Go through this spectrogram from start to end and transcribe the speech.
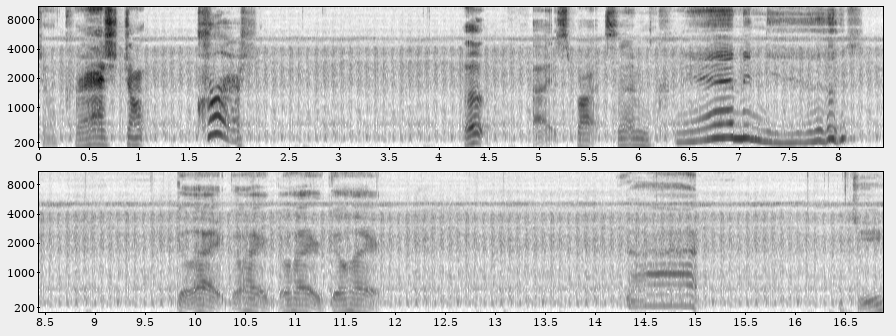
Don't crash, don't crash! Oh, I spot some criminals. Go higher, go higher, go higher, go higher. Ah. G.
